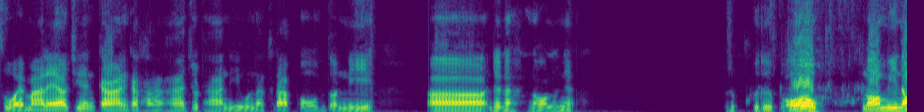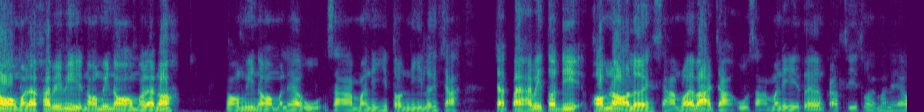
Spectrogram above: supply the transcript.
สวยมาแล้ว เช่นกันกระถาง 5.5 นิ้วนะครับผมต้นนี้เดี๋ยวนะ นอนแล้วเนี่ยโอ้น้องมีหน่อมาแล้วครับพี่พี่น้องมีหน่อมาแล้วเนาะน้องมีหน่อมาแล้ว อุสามณีต้นนี้เลยจ้ะ จัดไปครับพี่ต้นนี้พร้อมหน่อเลย300บาทจ้ะอุสามณีเริ่มกัดสีสวยมาแล้ว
